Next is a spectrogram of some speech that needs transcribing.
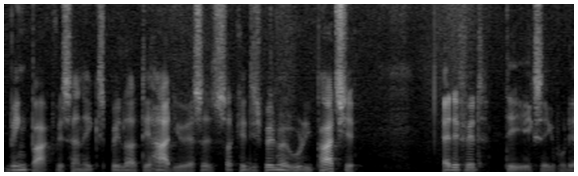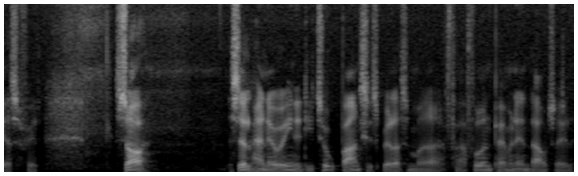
vingbak, hvis han ikke spiller. Det har de jo. Altså, så kan de spille med Rudy Pache. Er det fedt? Det er jeg ikke sikker på, det er så fedt. Så selvom han er jo en af de to barnskabsspillere, som har, har fået en permanent aftale.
